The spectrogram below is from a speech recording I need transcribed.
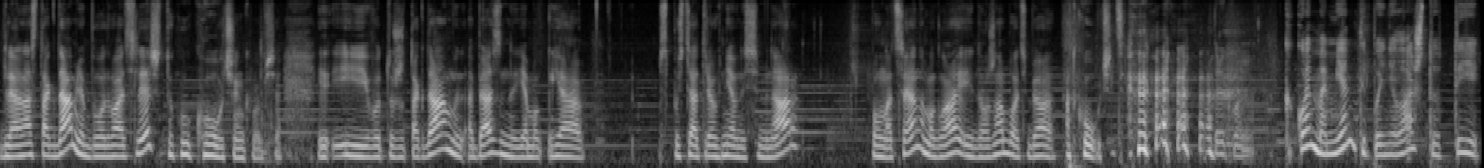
для нас тогда, мне было 20 лет, что такое коучинг вообще. И, и вот уже тогда мы обязаны, я спустя трехдневный семинар полноценно могла и должна была тебя откоучить. Прикольно. В какой момент ты поняла, что ты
